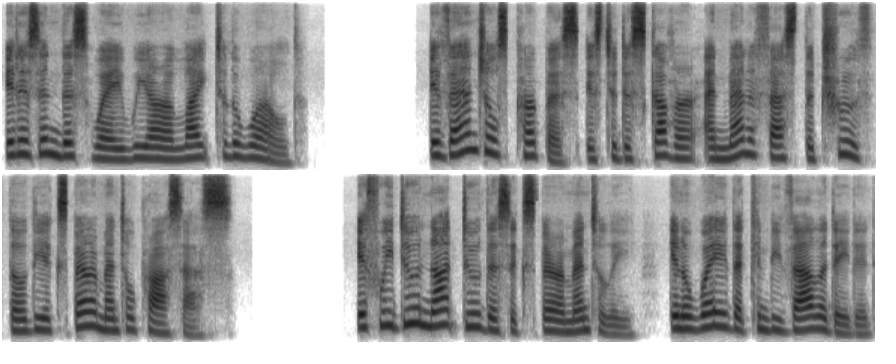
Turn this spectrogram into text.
It is in this way we are a light to the world. Evangel's purpose is to discover and manifest the truth through the experimental process. If we do not do this experimentally, in a way that can be validated,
